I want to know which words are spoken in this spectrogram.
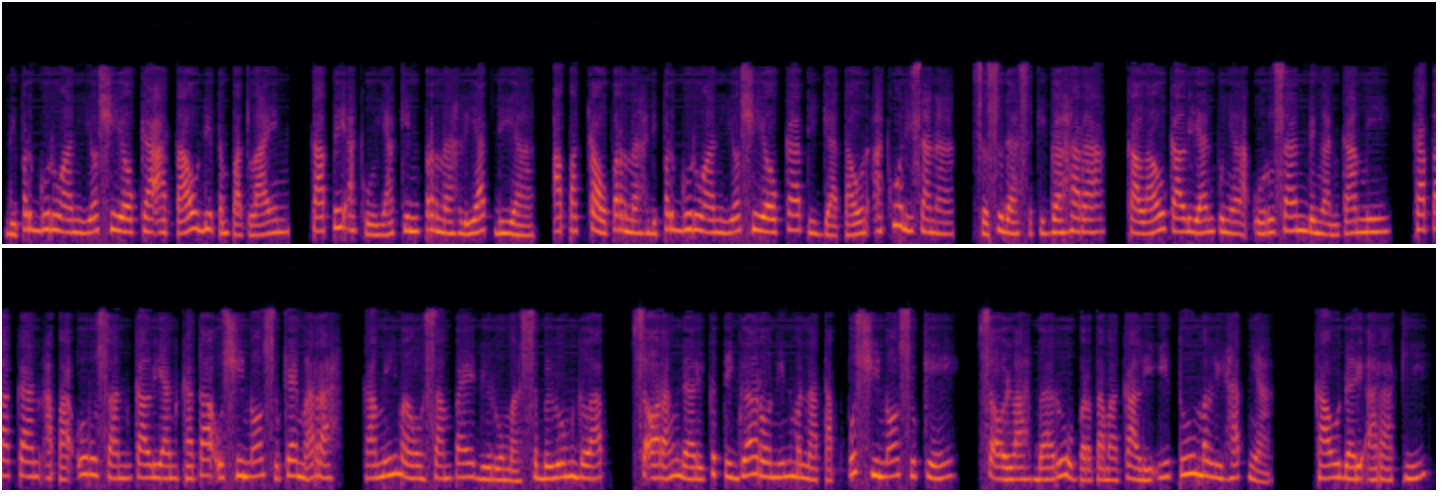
di perguruan Yoshioka atau di tempat lain, tapi aku yakin pernah lihat dia, apa kau pernah di perguruan Yoshioka tiga tahun aku di sana, sesudah Sekigahara, kalau kalian punya urusan dengan kami, katakan apa urusan kalian kata Ushinosuke marah, kami mau sampai di rumah sebelum gelap, seorang dari ketiga Ronin menatap Ushinosuke, seolah baru pertama kali itu melihatnya. Kau dari Araki,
